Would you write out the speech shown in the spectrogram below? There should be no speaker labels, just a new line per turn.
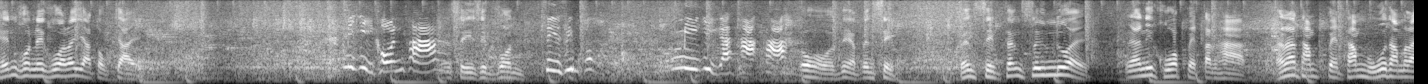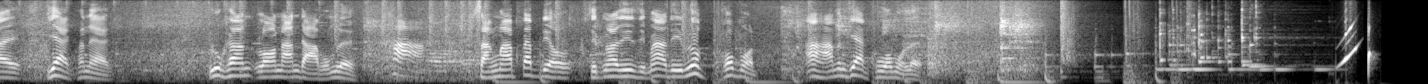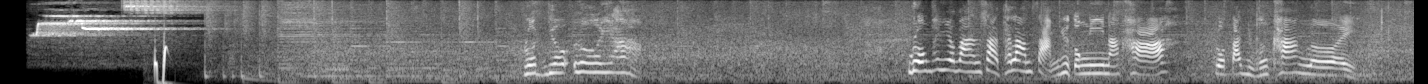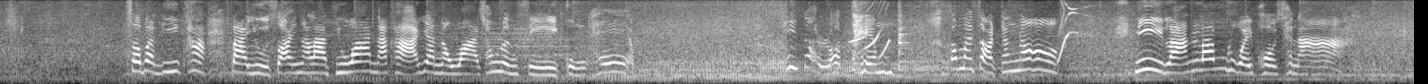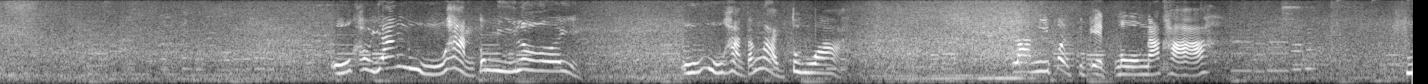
เห็นคนในครัวแล้วอย่าตกใจ
มีกี่คนคะ
40 คน
40คนมีกี่กระทะคะ
โอ้โหเนี่ยเป็น 10 เป็น 10 ทั้งซึ้งด้วยแล้วนี่ครัวเป็ดต่างหากอันนั้นทำเป็ดทำหมูทำอะไร แยกแผนก ลูกค้ารอนานด่าผมเลย
ค่ะ
สั่งมาแป๊บเดียว 10 นาที 15นาทีรูปครบหมด อาหารมันแยกครัวหมดเลย
รถเยอะเลยอะโรงพยาบาลศาสตร์พระรามสามอยู่ตรงนี้นะคะโรตัสอยู่ข้างๆเลย สวัสดีค่ะ ตายอยู่ซอยนาราธิวาสนะคะ ยานาวาช่องนนทรีย์กรุงเทพ ที่จอดรถเต็ม ต้องมาจอดข้างนอก นี่ร้านร่ำรวยโภชนาโอ้เขาย่างหมูหันตรงนี้เลย อ้หมูหันตั้งหลายตัว ร้านนี้เปิด 11 โมงนะคะ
